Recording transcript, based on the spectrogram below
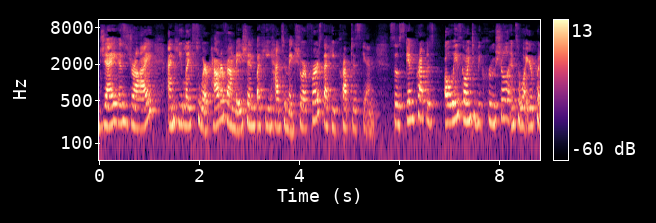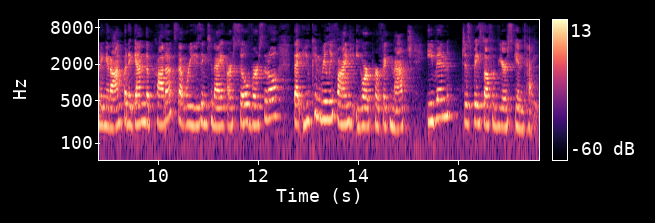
Jay is dry and he likes to wear powder foundation, but he had to make sure first that he prepped his skin. So skin prep is always going to be crucial into what you're putting it on. But again, the products that we're using today are so versatile that you can really find your perfect match, even just based off of your skin type.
